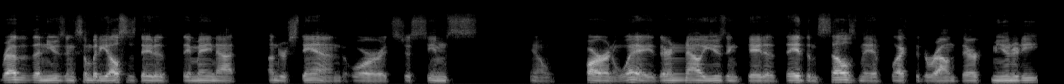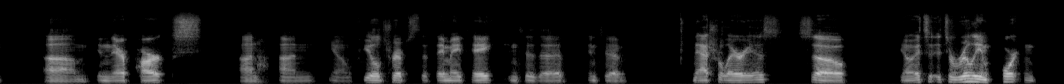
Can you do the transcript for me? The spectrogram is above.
rather than using somebody else's data that they may not understand or it just seems you know far and away they're now using data that they themselves may have collected around their community um, in their parks on on you know field trips that they may take into the into natural areas so you know it's it's a really important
